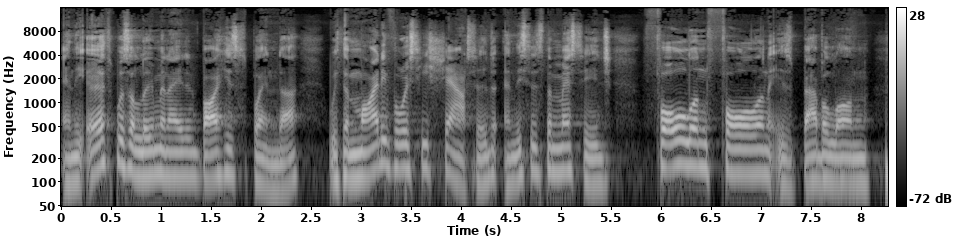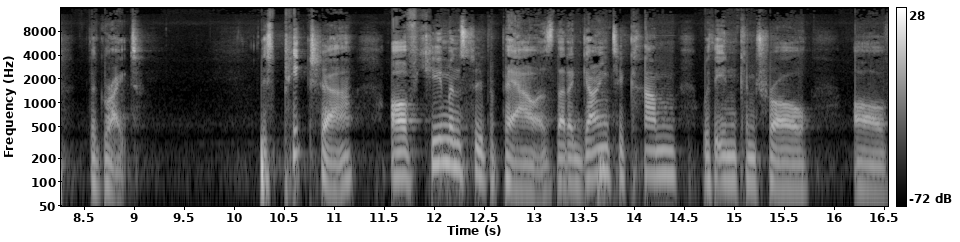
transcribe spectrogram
and the earth was illuminated by his splendor. With a mighty voice he shouted, and this is the message Fallen, fallen is Babylon the Great. This picture of human superpowers that are going to come within control of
